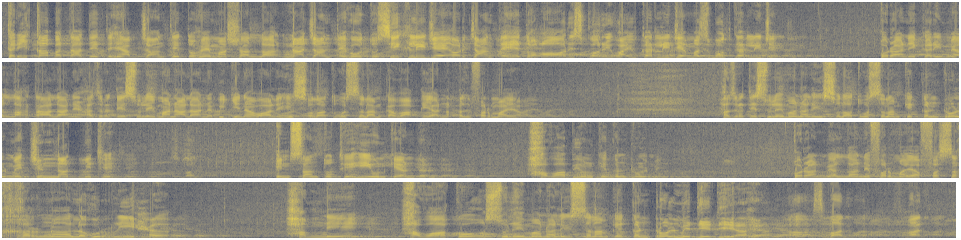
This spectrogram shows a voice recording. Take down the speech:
तरीका बता देते हैं। आप जानते तो हैं, माशाल्लाह। ना जानते हो तो सीख लीजिए और जानते हैं तो और इसको रिवाइव कर लीजिए, मज़बूत कर लीजिए। कुरान करीम में अल्लाह ताला ने हज़रत सुलेमान आला नबीना वसलाम का वाक़ नकल फरमाया। हज़रत सुलेमान वसलाम के कंट्रोल में जन्नात भी थे। इंसान तो थे ही उनके अंडर हवा भी उनके कंट्रोल में। कुरान में अल्लाह ने फरमाया फसखरना लहुर्रीह हमने हवा को सुलेमान अलैहिस्सलाम के कंट्रोल में दे दिया है।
